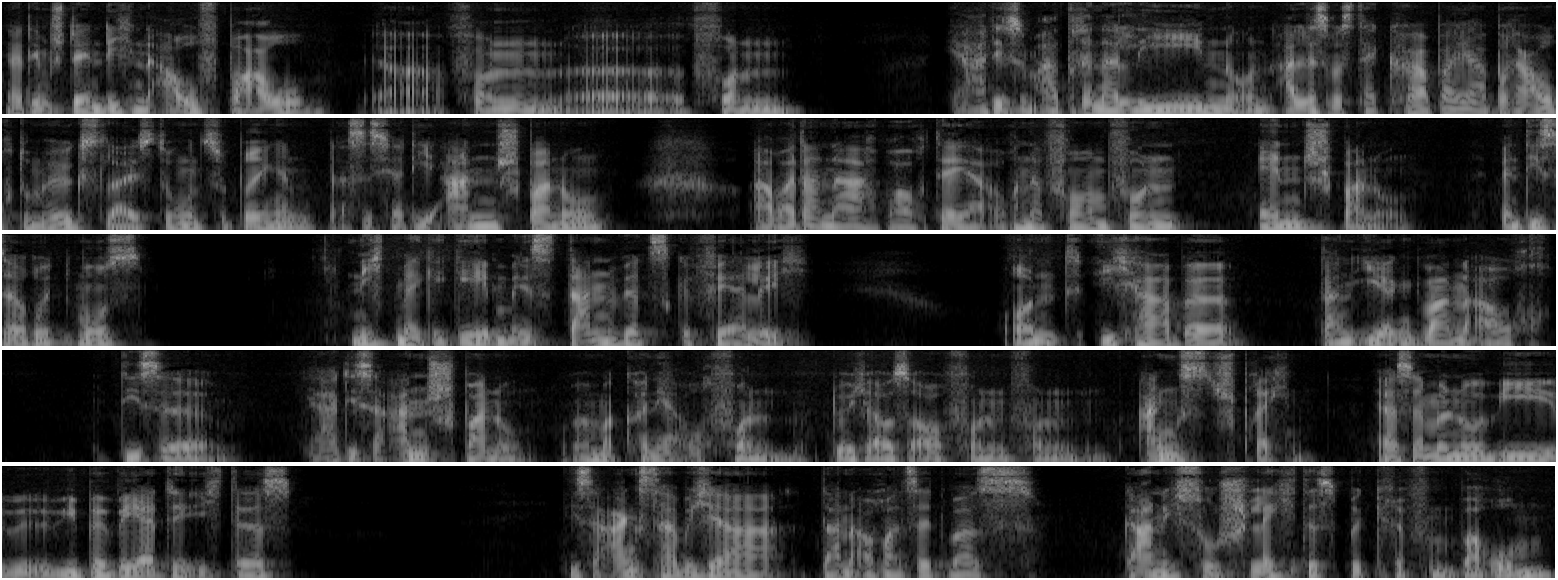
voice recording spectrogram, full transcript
ja, dem ständigen Aufbau, ja, von, äh, von, ja, diesem Adrenalin und alles, was der Körper ja braucht, um Höchstleistungen zu bringen. Das ist ja die Anspannung. Aber danach braucht er ja auch eine Form von Entspannung. Wenn dieser Rhythmus nicht mehr gegeben ist, dann wird's gefährlich. Und ich habe dann irgendwann auch diese, ja, diese Anspannung, ja, man kann ja auch von, durchaus auch von, von Angst sprechen. Ja, ist immer nur, wie, wie bewerte ich das? Diese Angst habe ich ja dann auch als etwas gar nicht so Schlechtes begriffen. Warum?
